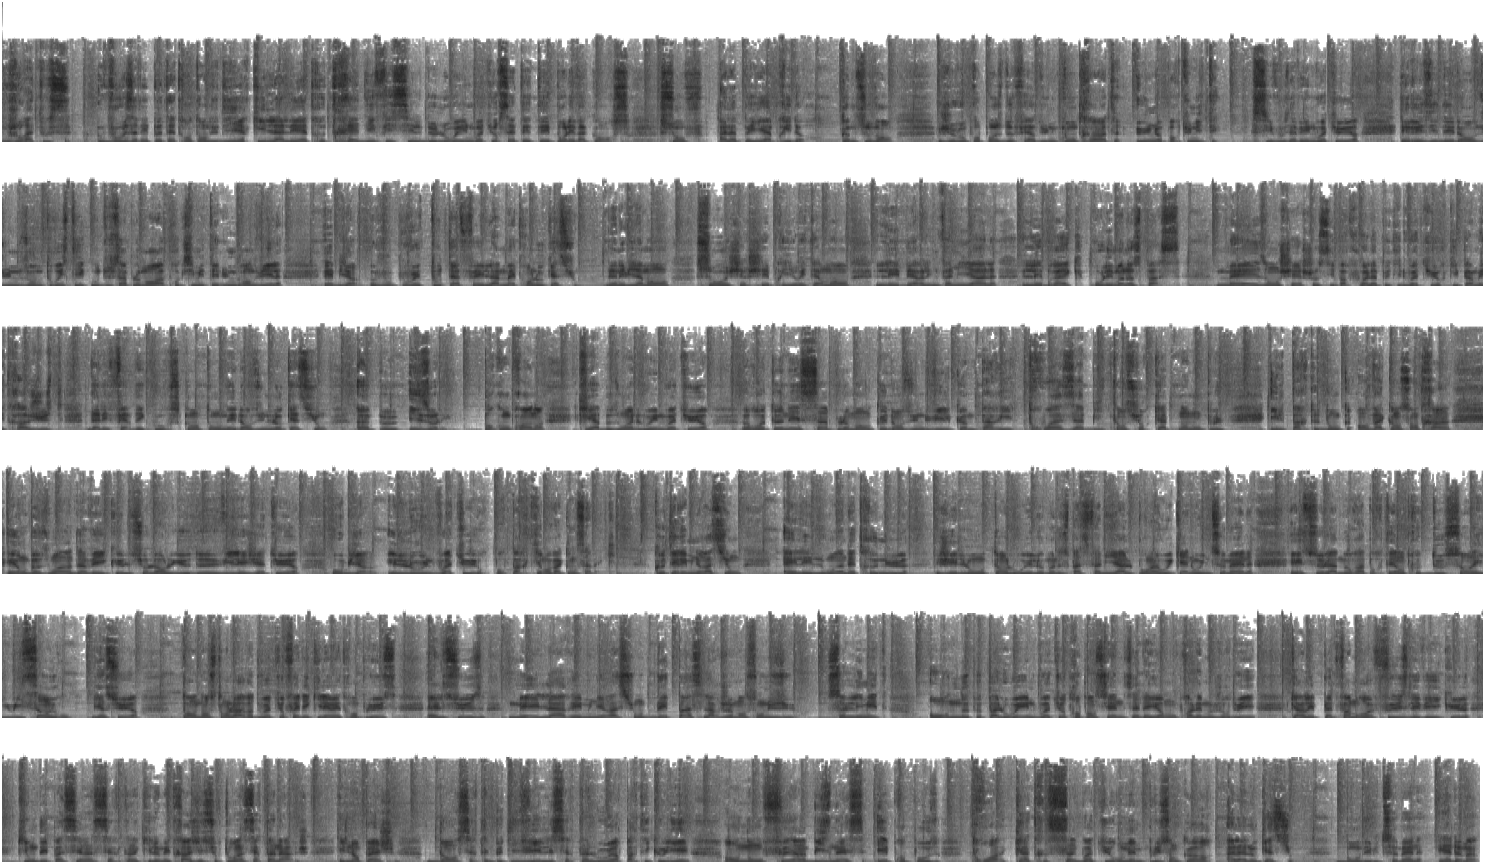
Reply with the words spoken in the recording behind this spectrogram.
Bonjour à tous. Vous avez peut-être entendu dire qu'il allait être très difficile de louer une voiture cet été pour les vacances, sauf à la payer à prix d'or. Comme souvent, je vous propose de faire d'une contrainte une opportunité. Si vous avez une voiture et résidez dans une zone touristique ou tout simplement à proximité d'une grande ville, eh bien, vous pouvez tout à fait la mettre en location. Bien évidemment, sont recherchés prioritairement les berlines familiales, les breaks ou les monospaces. Mais on cherche aussi parfois la petite voiture qui permettra juste d'aller faire des courses quand on est dans une location un peu isolée. Pour comprendre qui a besoin de louer une voiture, retenez simplement que dans une ville comme Paris, 3 habitants sur 4 n'en ont plus. Ils partent donc en vacances en train et ont besoin d'un véhicule sur leur lieu de villégiature ou bien ils louent une voiture pour partir en vacances avec. Côté rémunération, elle est loin d'être nulle. J'ai longtemps loué le monospace familial pour un week-end ou une semaine et cela me rapportait entre 200 et 800 euros. Bien sûr, pendant ce temps-là, votre voiture fait des kilomètres en plus, elle s'use, mais la rémunération dépasse largement son usure. Seule limite, on ne peut pas louer une voiture trop ancienne. C'est d'ailleurs mon problème aujourd'hui, car les plateformes refusent les véhicules qui ont dépassé un certain kilométrage et surtout un certain âge. Il n'empêche, dans certaines petites villes, certains loueurs particuliers en ont fait un business et proposent 3, 4, 5 voitures ou même plus encore à la location. Bon début de semaine et à demain.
